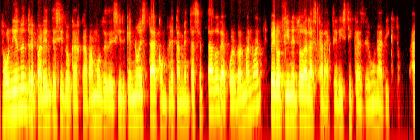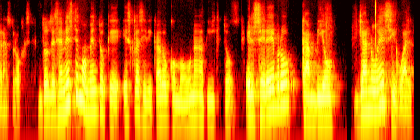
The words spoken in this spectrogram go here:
poniendo entre paréntesis lo que acabamos de decir, que no está completamente aceptado de acuerdo al manual, pero tiene todas las características de un adicto a las drogas. Entonces, en este momento que es clasificado como un adicto, el cerebro cambió, ya no es igual.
